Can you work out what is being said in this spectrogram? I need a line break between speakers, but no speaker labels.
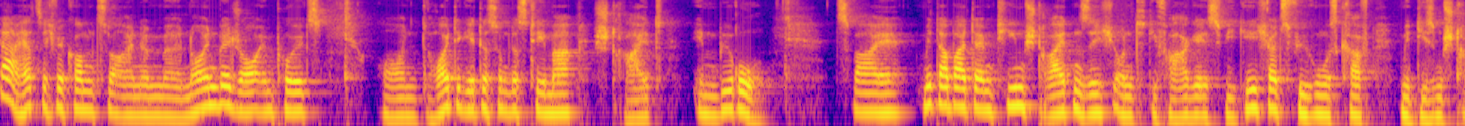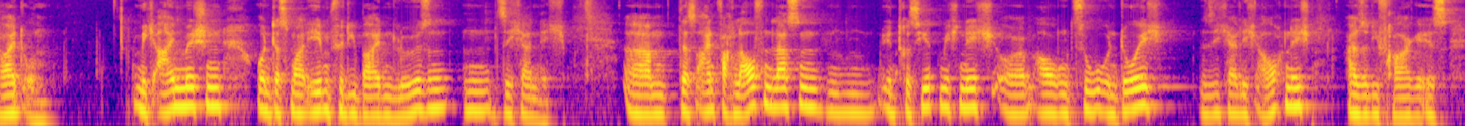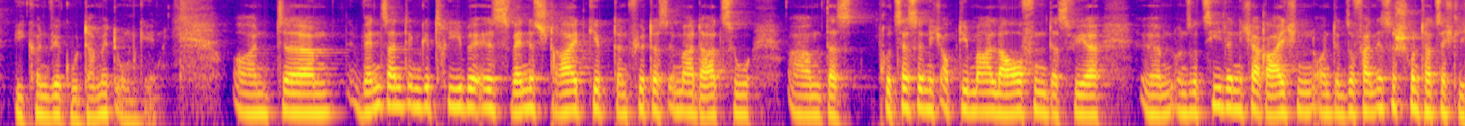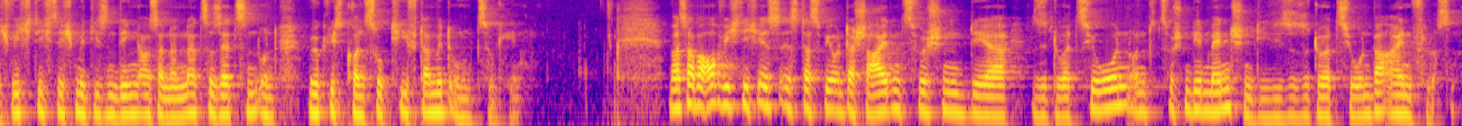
Ja, herzlich willkommen zu einem äh, neuen Belgian-Impuls. Und heute geht es um das Thema Streit im Büro. Zwei Mitarbeiter im Team streiten sich und die Frage ist, wie gehe ich als Führungskraft mit diesem Streit um? Mich einmischen und das mal eben für die beiden lösen? Hm, sicher nicht. Ähm, das einfach laufen lassen hm, interessiert mich nicht. Ähm, Augen zu und durch sicherlich auch nicht. Also die Frage ist, wie können wir gut damit umgehen? Und ähm, wenn Sand im Getriebe ist, wenn es Streit gibt, dann führt das immer dazu, ähm, dass Prozesse nicht optimal laufen, dass wir ähm, unsere Ziele nicht erreichen. Und insofern ist es schon tatsächlich wichtig, sich mit diesen Dingen auseinanderzusetzen und möglichst konstruktiv damit umzugehen. Was aber auch wichtig ist, ist, dass wir unterscheiden zwischen der Situation und zwischen den Menschen, die diese Situation beeinflussen.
